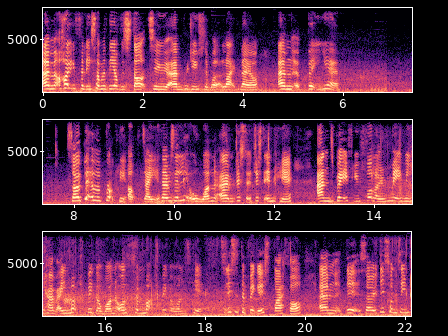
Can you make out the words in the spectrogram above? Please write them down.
Um hopefully some of the others start to um produce like they are. Um but yeah. So a bit of a broccoli update. There's a little one um just just in here and but if you follow me we have a much bigger one or some much bigger ones here. So this is the biggest by far. Um so this one seems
